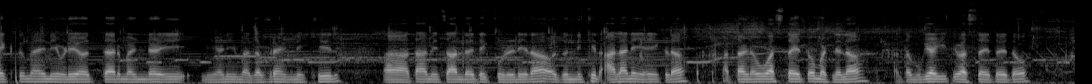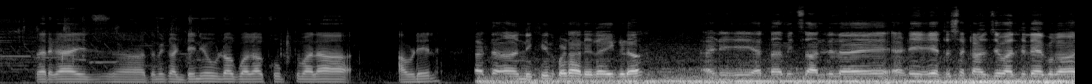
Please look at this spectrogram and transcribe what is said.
एक तुम्ही निवडी तर मंडळी मी आणि माझा फ्रेंड निखिल. आता आम्ही चाललो आहे ते कुर्डीला. अजून निखिल आला नाही आहे इकडं. आता नऊ वाजता येतो म्हटलेलं. आता बघूया किती वाजता येतो तो. तर काय तुम्ही कंटिन्यू ब्लॉग बघा. खूप तुम्हाला आवडेल. आता निखिल पण आलेला आहे इकडं. आणि आता आम्ही चाललेलो आहे. आणि आता सकाळचे वाजलेलं आहे बघा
